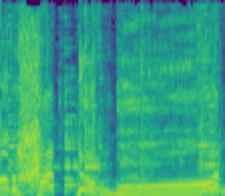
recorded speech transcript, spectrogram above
Curhat dong bun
